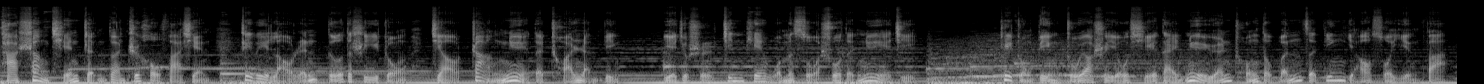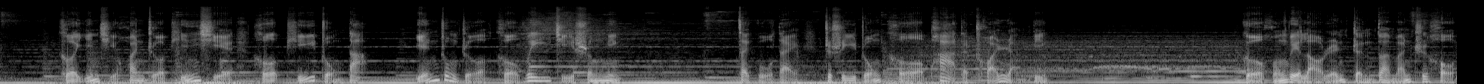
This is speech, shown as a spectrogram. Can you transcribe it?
他上前诊断之后，发现这位老人得的是一种叫瘴疟的传染病，也就是今天我们所说的疟疾。这种病主要是由携带疟原虫的蚊子叮咬所引发，可引起患者贫血和脾肿大，严重者可危及生命。在古代，这是一种可怕的传染病。葛洪为老人诊断完之后，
